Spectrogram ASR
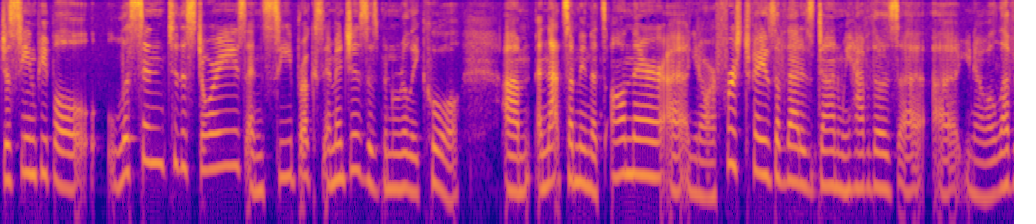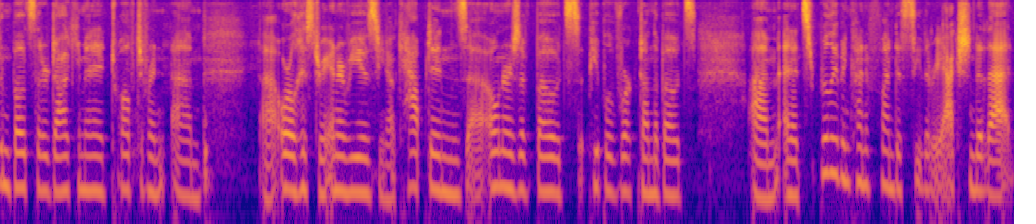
just seeing people listen to the stories and see Brooke's images has been really cool. Um, and that's something that's on there. Uh, you know, our first phase of that is done. We have those, uh, uh, you know, 11 boats that are documented, 12 different um, uh, oral history interviews, you know, captains, uh, owners of boats, people who've worked on the boats. Um, and it's really been kind of fun to see the reaction to that.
